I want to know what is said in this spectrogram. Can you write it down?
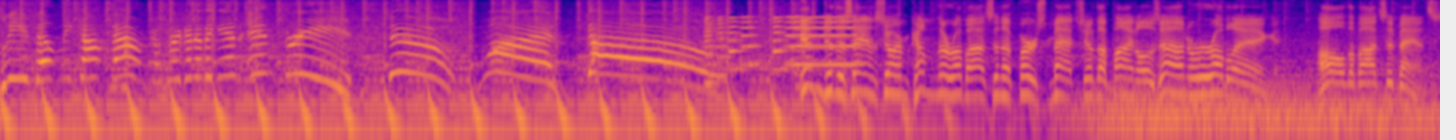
Please help me count down because we're going to begin in three, two, one, go! Into the sandstorm come the robots in the first match of the finals on Roebling. All the bots advance.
